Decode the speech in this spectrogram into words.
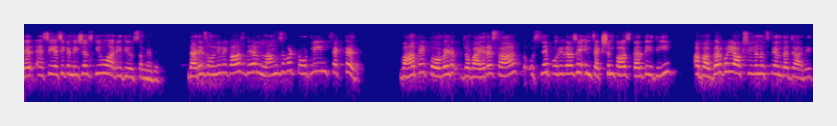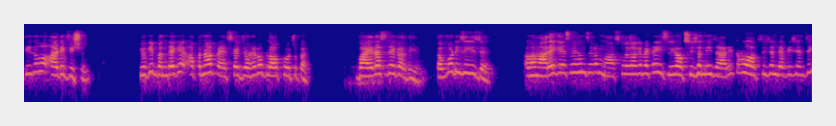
ऐसी ऐसी कंडीशन क्यों आ रही थी उस समय पे? That is only because their lungs were totally infected वहाँ पे कोविड जो वायरस था तो उसने पूरी तरह से इन्फेक्शन कॉज कर दी थी। अब अगर कोई ऑक्सीजन उसके अंदर जा रही थी तो वो आर्टिफिशियल क्योंकि बंदे के अपना पैसे जो है वो ब्लॉक हो चुका है। वायरस ने कर दिया, तब वो डिज़ीज़ है अब हमारे केस में हम सिर्फ़ मास्क लगा के बैठे इसलिए ऑक्सीजन नहीं जा रही तो वो ऑक्सीजन डेफिशिएंसी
